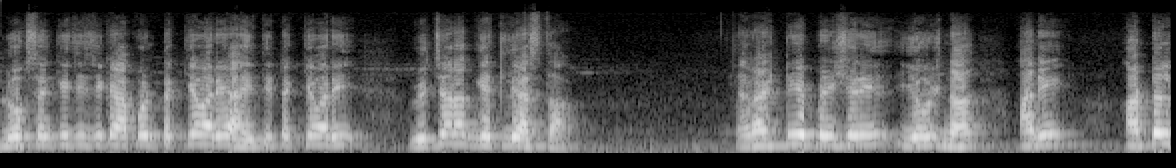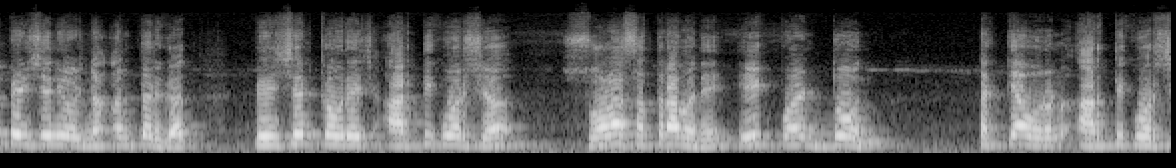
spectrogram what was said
लोकसंख्येची जी काय आपण टक्केवारी आहे ती टक्केवारी विचारात घेतली असता राष्ट्रीय पेन्शन योजना आणि अटल पेन्शन योजना अंतर्गत पेन्शन कव्हरेज आर्थिक वर्ष सोळा सतरामध्ये एक पॉईंट दोन टक्क्यावरून आर्थिक वर्ष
